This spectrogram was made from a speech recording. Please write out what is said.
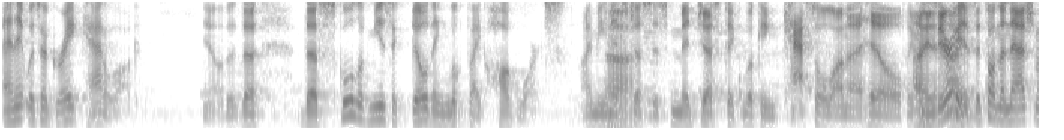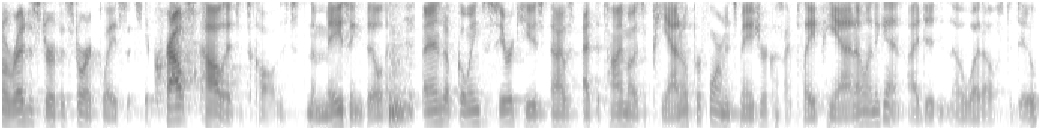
and it was a great catalog. You know, the, the, the School of Music building looked like Hogwarts. I mean, Ah. it's just this majestic looking castle on a hill. I'm I- serious. I- it's on the National Register of Historic Places. Crouse College, it's called. It's just an amazing building. I ended up going to Syracuse, and I was at the time I was a piano performance major because I played piano, and again, I didn't know what else to do.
